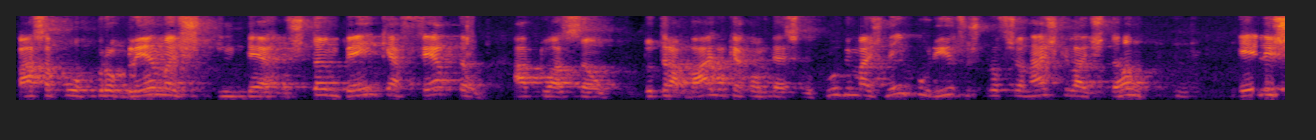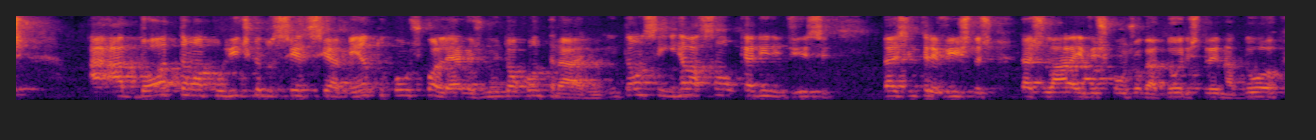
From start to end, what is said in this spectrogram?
passa por problemas internos também que afetam a atuação do trabalho que acontece no clube, mas nem por isso os profissionais que lá estão, eles adotam a política do cerceamento com os colegas, muito ao contrário. Então, assim, em relação ao que a Aline disse, das entrevistas, das lives com jogadores, treinador,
